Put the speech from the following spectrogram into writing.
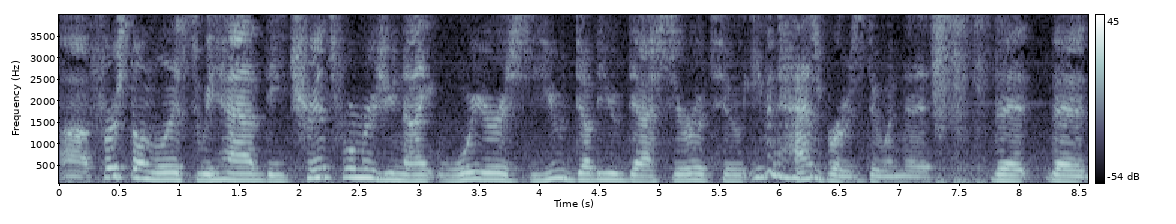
Uh, first on the list, we have the Transformers Unite Warriors UW-02. Even Hasbro's doing the the the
